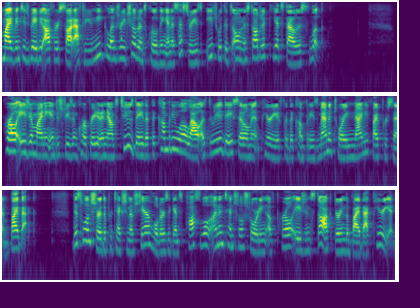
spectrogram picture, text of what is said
My Vintage Baby offers sought after unique luxury children's clothing and accessories, each with its own nostalgic yet stylish look. Pearl Asian Mining Industries Incorporated announced Tuesday that the company will allow a three day settlement period for the company's mandatory 95% buyback. This will ensure the protection of shareholders against possible unintentional shorting of Pearl Asian stock during the buyback period.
